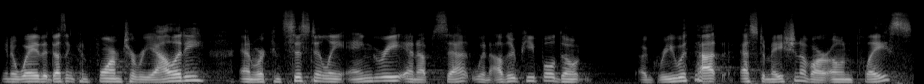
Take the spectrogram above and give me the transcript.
in a way that doesn't conform to reality. And we're consistently angry and upset when other people don't agree with that estimation of our own place.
